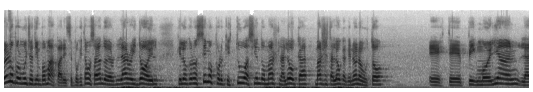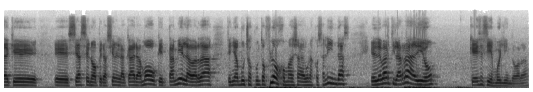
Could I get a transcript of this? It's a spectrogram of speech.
Pero no por mucho tiempo más, parece, porque estamos hablando de Larry Doyle, que lo conocemos porque estuvo haciendo Marge la loca, Marge está loca, que no nos gustó. Este, Pygmalion, la de que eh, se hace una operación en la cara a Moe, que también la verdad tenía muchos puntos flojos, más allá de algunas cosas lindas. El de Bart y la radio, que ese sí es muy lindo, ¿verdad?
